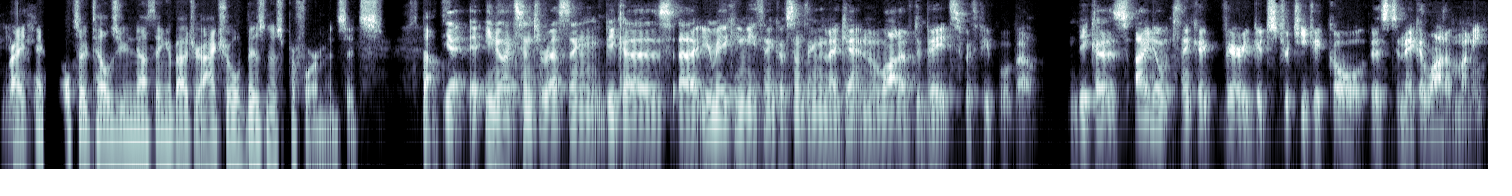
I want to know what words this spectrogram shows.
yeah. right? And it also tells you nothing about your actual business performance. It's stuff. Yeah, you know, it's interesting because uh, you're making me think of something that I get in a lot of debates with people about. Because I don't think a very good strategic goal is to make a lot of money.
